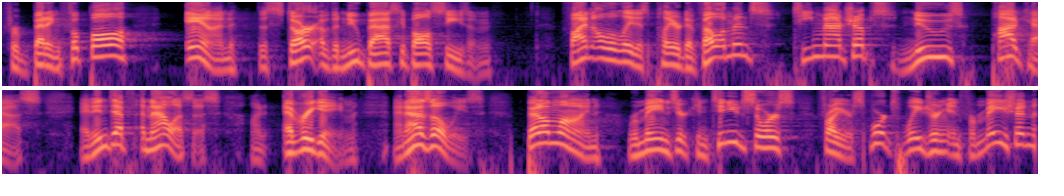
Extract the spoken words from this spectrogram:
for betting football and the start of the new basketball season. Find all the latest player developments, team matchups, news, podcasts, and in depth analysis on every game. And as always, BetOnline remains your continued source for all your sports wagering information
